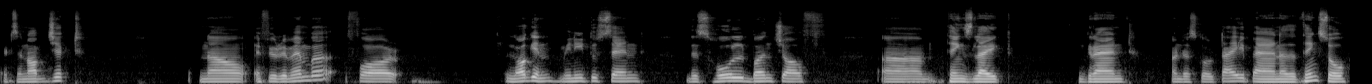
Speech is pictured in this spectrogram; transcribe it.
It's an object. Now if you remember for login we need to send this whole bunch of um, things like grant underscore type and other things. So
